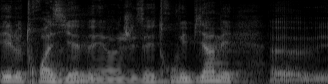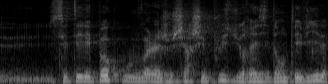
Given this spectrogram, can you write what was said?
et le troisième. Et euh, je les avais trouvés bien, mais euh, c'était l'époque où voilà, je cherchais plus du Resident Evil.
